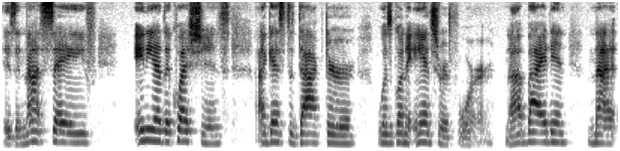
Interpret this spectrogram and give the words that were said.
Is it not safe? Any other questions? I guess the doctor was going to answer it for her. Not Biden, not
